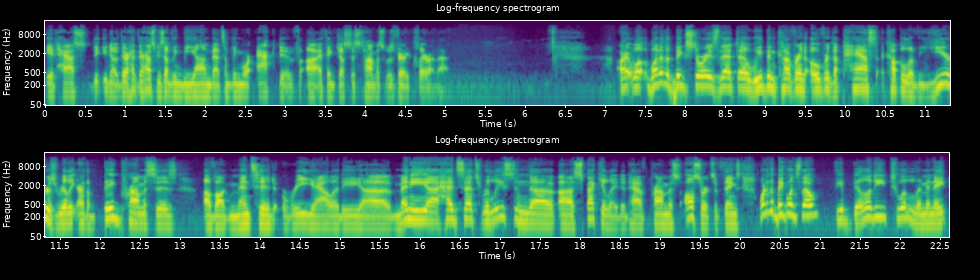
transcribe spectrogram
it has, you know, there there has to be something beyond that, something more active. Uh, I think Justice Thomas was very clear on that. All right. Well, one of the big stories that uh, we've been covering over the past couple of years really are the big promises of augmented reality. Uh, many uh, headsets released and uh, uh, speculated have promised all sorts of things. One of the big ones, though, the ability to eliminate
